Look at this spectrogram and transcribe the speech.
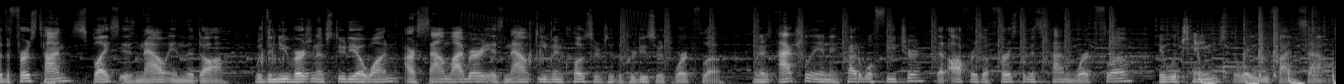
For the first time, Splice is now in the DAW. With the new version of Studio One, our sound library is now even closer to the producer's workflow. And there's actually an incredible feature that offers a first of its kind workflow. It will change the way you find sounds.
